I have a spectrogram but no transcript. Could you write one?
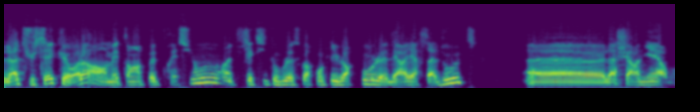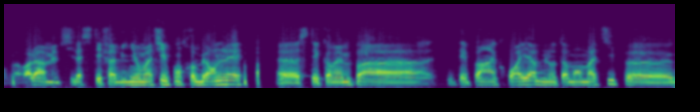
Là, tu sais que voilà, en mettant un peu de pression, euh, tu sais que si tu ouvres le score contre Liverpool, derrière ça doute. Euh, la charnière, bon, bah, voilà, même si là c'était Fabinho Matip contre Burnley, euh, c'était quand même pas, c'était pas incroyable, notamment Matip euh,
